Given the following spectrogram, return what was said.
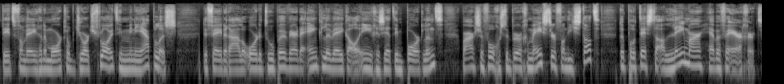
Dit vanwege de moord op George Floyd in Minneapolis. De federale ordentroepen werden enkele weken al ingezet in Portland, waar ze volgens de burgemeester van die stad de protesten alleen maar hebben verergerd.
